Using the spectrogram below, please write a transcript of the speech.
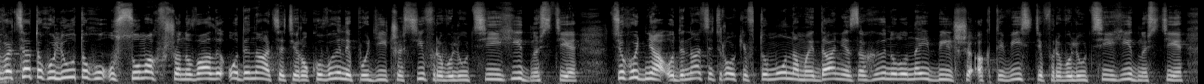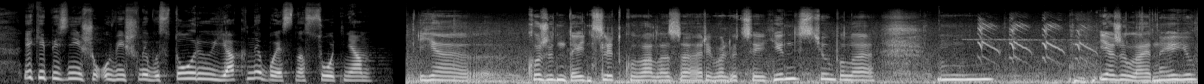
20 лютого у Сумах вшанували 11 роковини подій часів Революції Гідності. Цього дня, 11 років тому, на Майдані загинуло найбільше активістів Революції Гідності, які пізніше увійшли в історію як Небесна Сотня. Я е, кожен день слідкувала за революцією гідністю. Була я жила нею.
